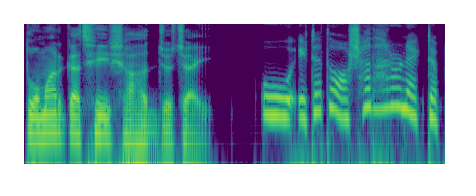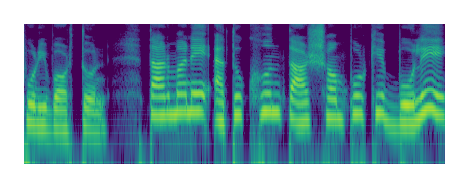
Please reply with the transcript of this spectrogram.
তোমার কাছেই সাহায্য চাই। ও এটা তো অসাধারণ একটা পরিবর্তন। তার মানে এতক্ষণ তার সম্পর্কে বলে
